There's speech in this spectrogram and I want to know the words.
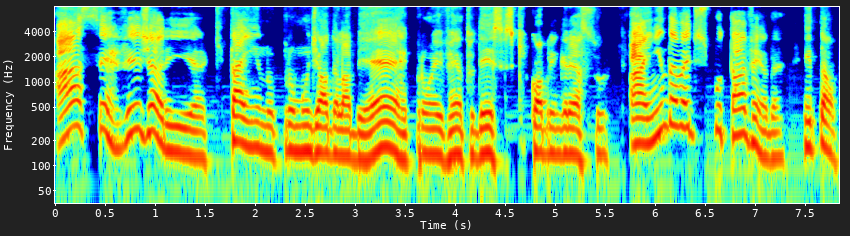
a cervejaria que está indo para o Mundial da LABR, para um evento desses que cobra ingresso, ainda vai disputar a venda. Então,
